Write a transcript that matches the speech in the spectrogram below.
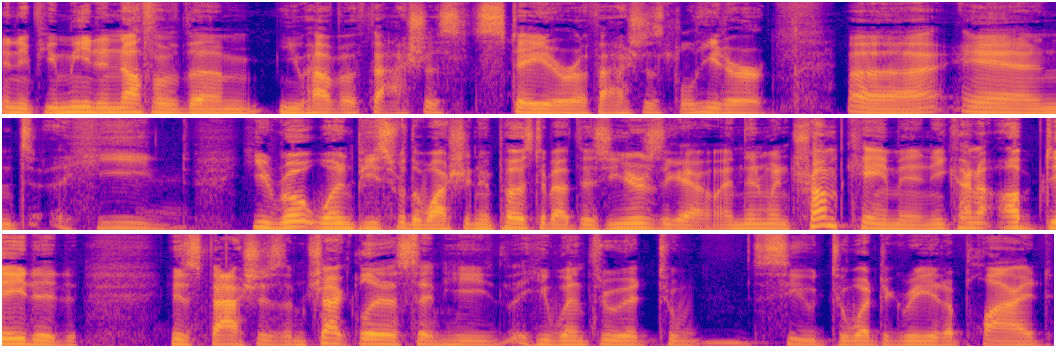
And if you meet enough of them, you have a fascist state or a fascist leader. Uh, and he he wrote one piece for the Washington Post about this years ago. And then when Trump came in, he kind of updated his fascism checklist, and he he went through it to see to what degree it applied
